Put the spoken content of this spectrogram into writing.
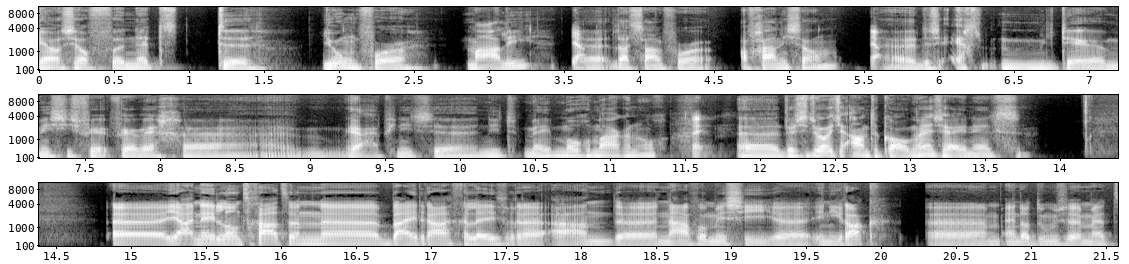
Jij was zelf net te jong voor Mali. Ja. Uh, laat staan voor Afghanistan. Ja. Uh, dus echt militaire missies ver, ver weg uh, ja, heb je niet, niet mee mogen maken nog. Nee. er zit wel iets aan te komen, hè, zei je net. ja, Nederland gaat een bijdrage leveren aan de NAVO-missie in Irak. Um, en dat doen ze met,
